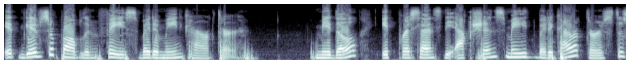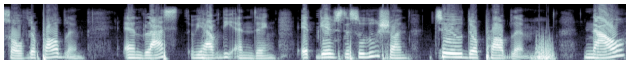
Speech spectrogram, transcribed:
It gives a problem faced by the main character. Middle. It presents the actions made by the characters to solve the problem. And last, we have the ending. It gives the solution to the problem. Now,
